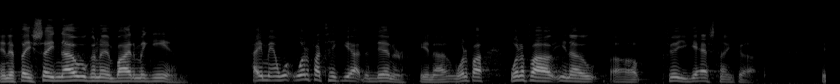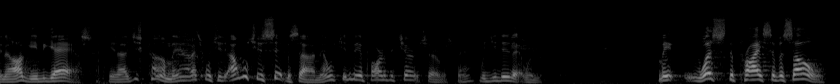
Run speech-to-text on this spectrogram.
And if they say no, we're going to invite them again. Hey, man, what, what if I take you out to dinner? You know, what if I, what if I, you know, uh, fill your gas tank up? You know, I'll give you gas. You know, just come, man. I just want you. To, I want you to sit beside me. I want you to be a part of the church service, man. Would you do that with me? I mean, what's the price of a soul?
